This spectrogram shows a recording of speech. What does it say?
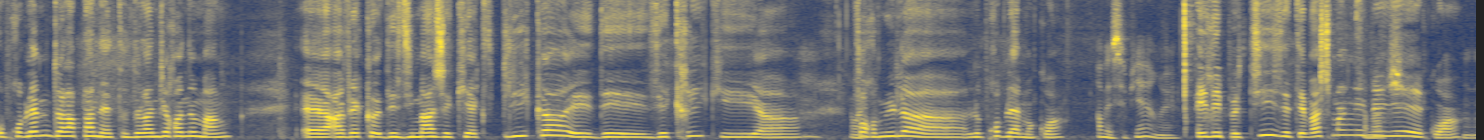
au problème de la planète, de l'environnement, euh, avec des images qui expliquent et des écrits qui euh, Ouais. formulent le problème, quoi. Ah, mais c'est bien, ouais. Et les petits, ils étaient vachement éveillés, quoi. Mm.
